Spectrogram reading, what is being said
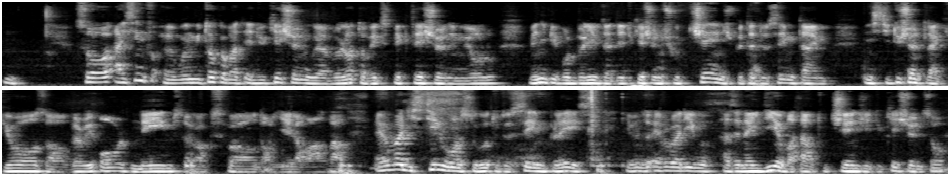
Hmm. So I think uh, when we talk about education, we have a lot of expectation, and we all many people believe that education should change, but at the same time, institutions like yours or very old names like Oxford or Yale or Harvard, everybody still wants to go to the same place, even though everybody has an idea about how to change education. So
